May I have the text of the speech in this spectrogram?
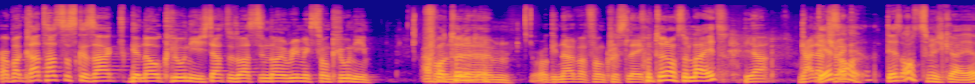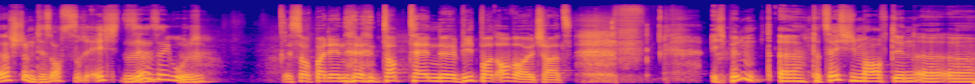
Aber gerade hast du es gesagt, genau Clooney. Ich dachte, du hast den neuen Remix von Clooney. Ach, von, von ähm, Original war von Chris Lake. Von Turn of the Light, ja, geiler der ist, Track. auch, der ist auch ziemlich geil, ja, das stimmt. Der ist auch echt Mhm. sehr, sehr gut. Ist auch bei den Top 10 äh, Beatport Overall Charts. Ich bin äh, tatsächlich mal auf den äh, äh,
